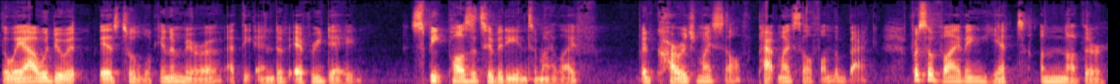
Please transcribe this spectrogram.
The way I would do it is to look in a mirror at the end of every day, speak positivity into my life, encourage myself, pat myself on the back for surviving yet another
